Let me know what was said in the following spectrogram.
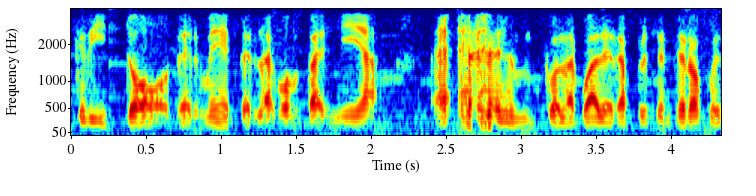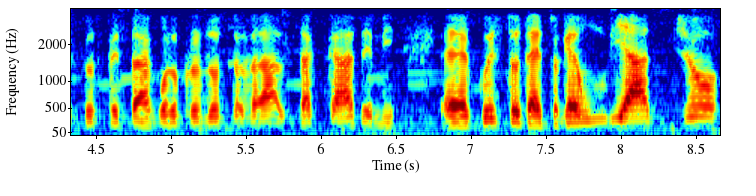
scritto per me, per la compagnia con la quale rappresenterò questo spettacolo prodotto dall'Alta Academy, eh, questo testo che è un viaggio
